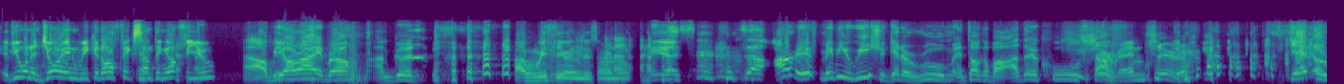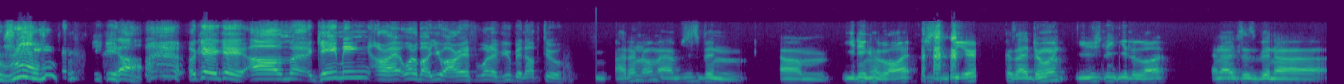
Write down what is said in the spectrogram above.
if you want to join, we can all fix something up for you. I'll be all right, bro. I'm good. I'm with you on this, Arnold. yes. So, Arif, maybe we should get a room and talk about other cool Sure, stuff. man. Sure. Get a room. Yeah. Okay, okay. Um, gaming. All right. What about you, Arif? What have you been up to? I don't know, man. I've just been um, eating a lot, which is weird because I don't usually eat a lot, and I've just been uh,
